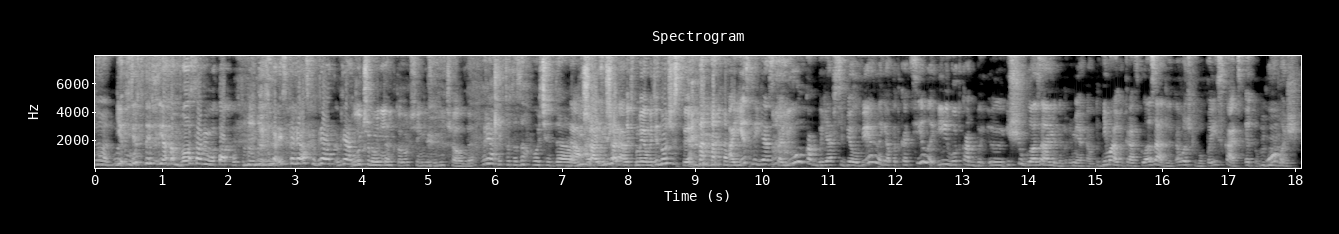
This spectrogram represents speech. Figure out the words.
да. Нет, естественно, если я там волосами вот так вот из коляски, вряд, вряд ли Лучше бы меня никто вообще не замечал, да? Вряд ли кто-то захочет, да. да мешать, а мешать я... мне в моем одиночестве. А если я стою, как бы я в себе уверена, я подкатила, и вот как бы э, ищу глазами, например, там, поднимаю как раз глаза для того, чтобы поискать эту помощь,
